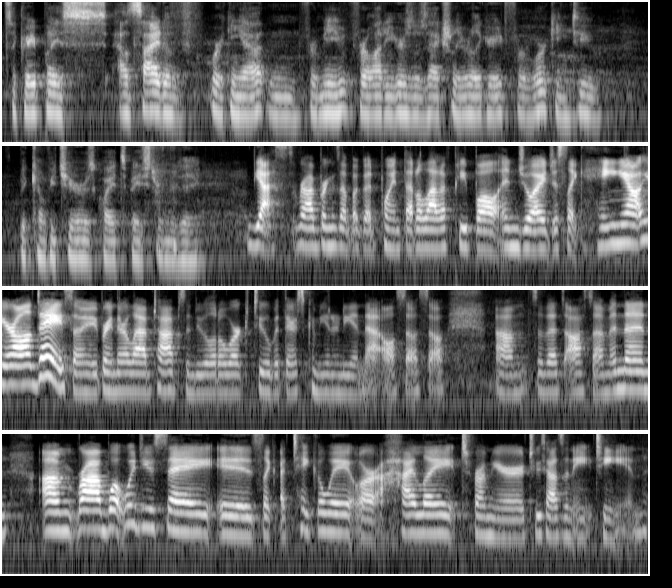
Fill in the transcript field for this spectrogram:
it's a great place outside of working out. And for me, for a lot of years, it was actually really great for working too. Big comfy chairs, quiet space during the day. Yes, Rob brings up a good point that a lot of people enjoy just like hanging out here all day. So maybe bring their laptops and do a little work too, but there's community in that also. So, um, so that's awesome. And then, um, Rob, what would you say is like a takeaway or a highlight from your 2018?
